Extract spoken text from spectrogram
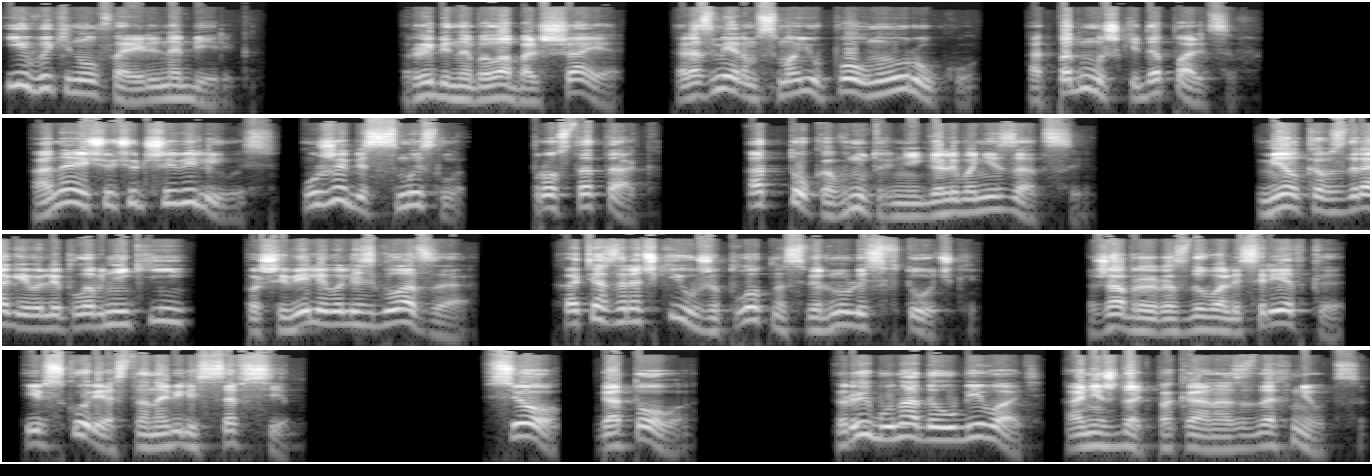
и выкинул форель на берег. Рыбина была большая, размером с мою полную руку, от подмышки до пальцев. Она еще чуть шевелилась, уже без смысла, просто так, от тока внутренней гальванизации. Мелко вздрагивали плавники, пошевеливались глаза, хотя зрачки уже плотно свернулись в точки. Жабры раздувались редко и вскоре остановились совсем. Все, готово. Рыбу надо убивать, а не ждать, пока она задохнется.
